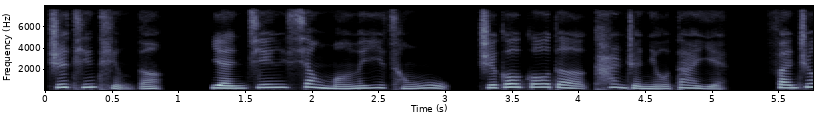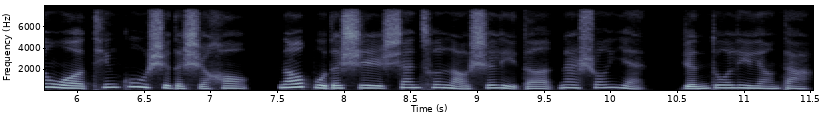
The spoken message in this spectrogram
直挺挺的，眼睛像蒙了一层雾，直勾勾的看着牛大爷。反正我听故事的时候，脑补的是山村老师里的那双眼，人多力量大，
